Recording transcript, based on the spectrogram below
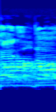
let him go.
